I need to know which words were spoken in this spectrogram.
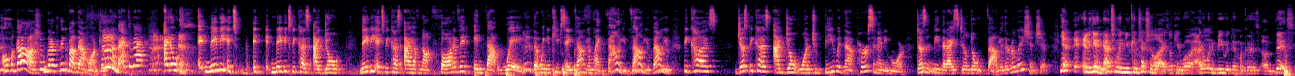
oh my gosh, I'm gonna think about that one. Can we come back to that? I don't. It, maybe it's. It, it. Maybe it's because I don't. Maybe it's because I have not thought of it in that way. That when you keep saying value, I'm like value, value, value. Because just because I don't want to be with that person anymore doesn't mean that I still don't value the relationship. Yeah, and again, that's when you contextualize. Okay, well, I don't want to be with them because of this,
